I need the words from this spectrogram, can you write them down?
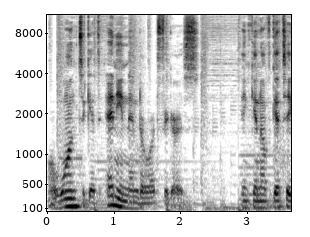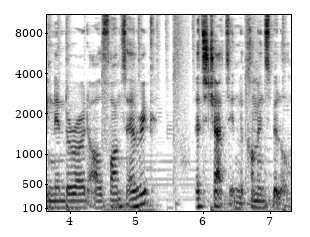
or want to get any Nendoroid figures? Thinking of getting Nendoroid Alphonse Elric? Let's chat in the comments below.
